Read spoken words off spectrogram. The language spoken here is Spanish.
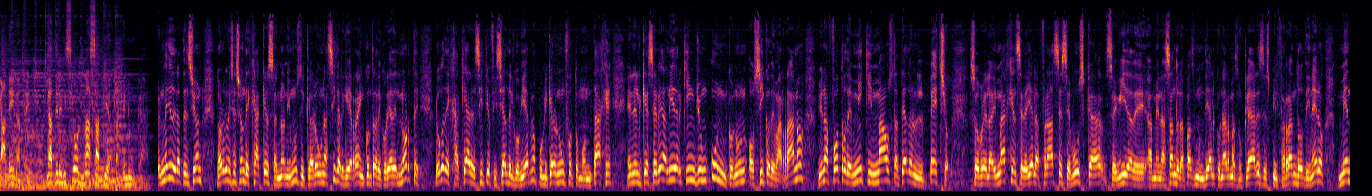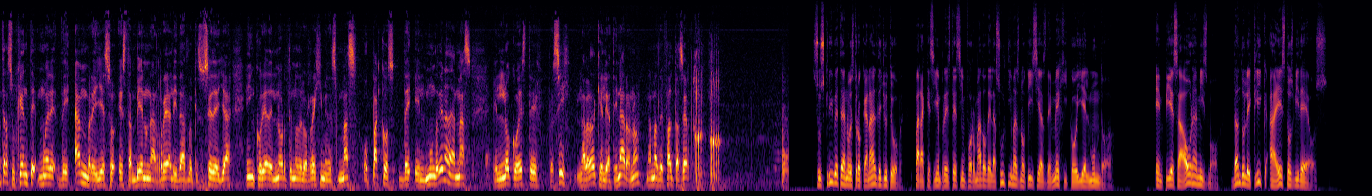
Cadena 30, la televisión más abierta que nunca. En medio de la tensión, la organización de hackers Anonymous declaró una ciberguerra en contra de Corea del Norte. Luego de hackear el sitio oficial del gobierno, publicaron un fotomontaje en el que se ve al líder Kim Jong-un con un hocico de marrano y una foto de Mickey Mouse tateado en el pecho. Sobre la imagen se veía la frase se busca, seguida de amenazando la paz mundial con armas nucleares, despilfarrando dinero mientras su gente muere de hambre. Y eso es también una realidad, lo que sucede allá en Corea del Norte, uno de los regímenes más opacos del mundo. Había nada más el loco este, pues sí, la verdad que le atinaron, ¿no? Nada más le falta hacer... Suscríbete a nuestro canal de YouTube para que siempre estés informado de las últimas noticias de México y el mundo. Empieza ahora mismo dándole clic a estos videos.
